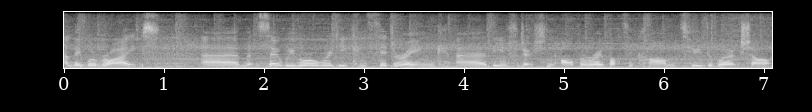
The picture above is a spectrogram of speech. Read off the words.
and they were right. Um, so we were already considering uh, the introduction of a robotic arm to the workshop.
